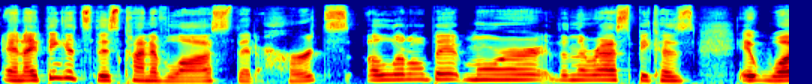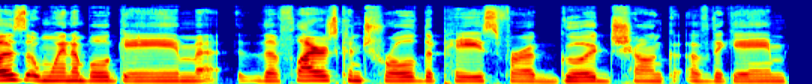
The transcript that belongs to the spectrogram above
And I think it's this kind of loss that hurts a little bit more than the rest because it was a winnable game. The Flyers controlled the pace for a good chunk of the game,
